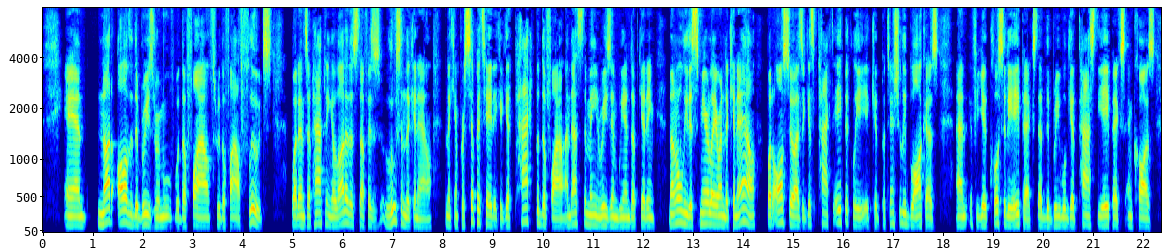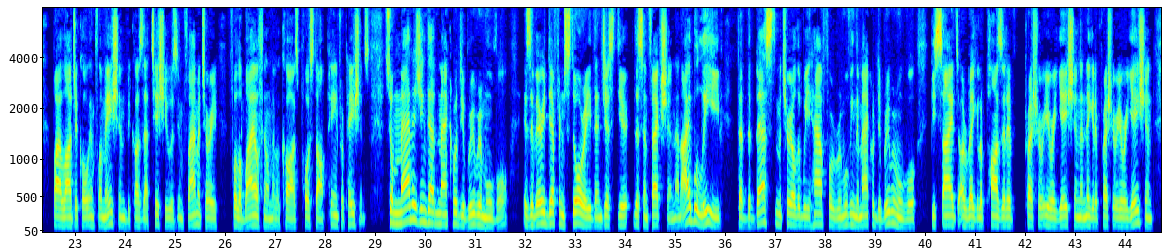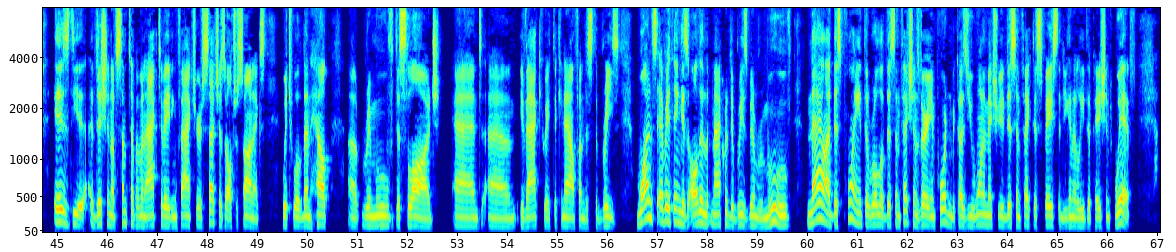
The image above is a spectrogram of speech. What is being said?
And not all of the debris is removed with the file through the file flutes what ends up happening, a lot of the stuff is loose in the canal and it can precipitate, it could get packed with the file. And that's the main reason we end up getting not only the smear layer on the canal, but also as it gets packed apically, it could potentially block us. And if you get close to the apex, that debris will get past the apex and cause biological inflammation because that tissue is inflammatory, full of biofilm. It'll cause post-op pain for patients. So managing that macro debris removal is a very different story than just disinfection. And I believe that the best material that we have for removing the macro debris removal, besides our regular positive pressure irrigation and negative pressure irrigation, is the addition of some type of an activating factor, such as ultrasonics, which will then help uh, remove, dislodge, and um, evacuate the canal from this debris. Once everything is all the macro debris has been removed, now at this point, the role of disinfection is very important because you want to make sure you disinfect the space that you're going to leave the patient with.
